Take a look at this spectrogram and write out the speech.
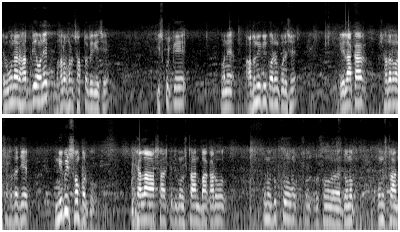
এবং ওনার হাত দিয়ে অনেক ভালো ভালো ছাত্র বেরিয়েছে। স্কুলকে মানে আধুনিকীকরণ করেছে। এলাকার সাধারণ মানুষের সাথে যে নিবিড় সম্পর্ক, খেলা, সাংস্কৃতিক অনুষ্ঠান বা কারও কোনো দুঃখ স- স- জনক অনুষ্ঠান,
